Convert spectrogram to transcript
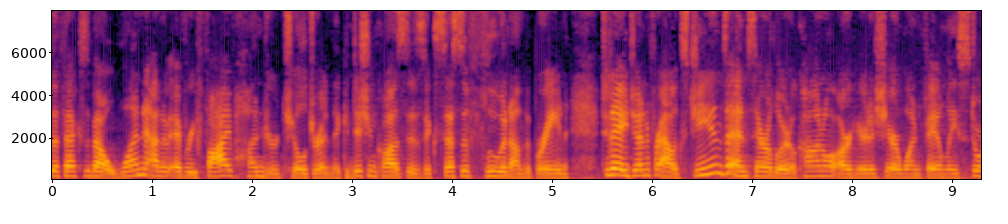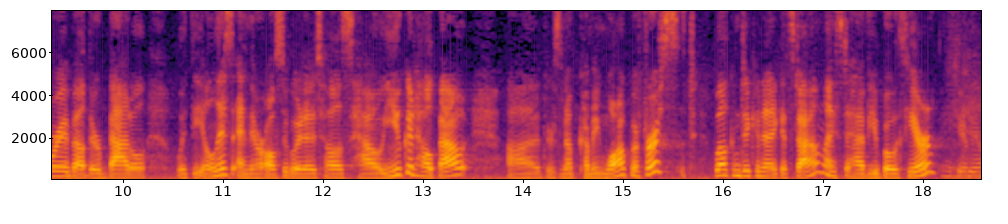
affects about one out of every 500 children. The condition causes excessive fluid on the brain. Today, Jennifer Alex Jeans and Sarah Lloyd O'Connell are here to share one family's story about their battle with the illness, and they're also going to tell us how you could help out. Uh, there's an upcoming walk, but first, welcome to Connecticut Style. Nice to have you both here. Thank you.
